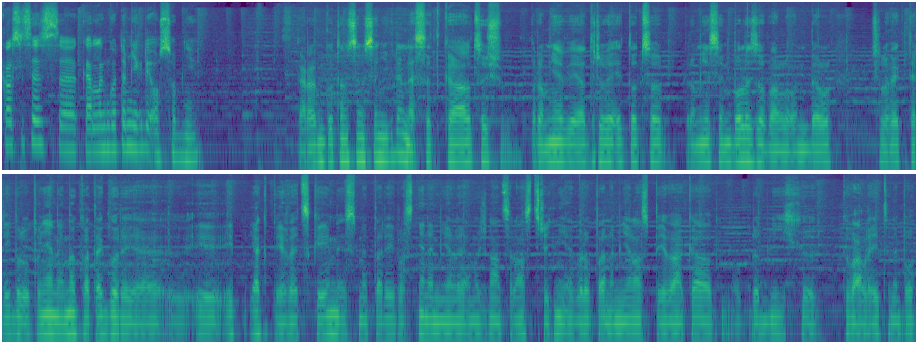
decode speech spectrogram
Setkal jsi se s Karlem Gotem někdy osobně? S Karlem Gotem jsem se nikdy nesetkal, což pro mě vyjadřuje i to, co pro mě symbolizoval. On byl člověk, který byl úplně mimo kategorie, i, i jak pěvecky. My jsme tady vlastně neměli, a možná celá střední Evropa neměla zpěváka obdobných kvalit nebo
